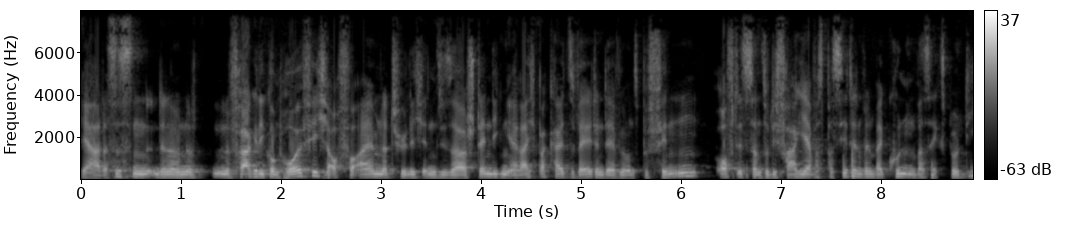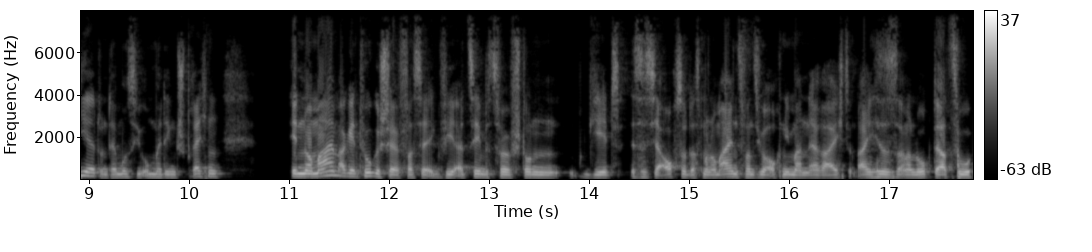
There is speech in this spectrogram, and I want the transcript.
Ja, das ist eine, eine, Frage, die kommt häufig, auch vor allem natürlich in dieser ständigen Erreichbarkeitswelt, in der wir uns befinden. Oft ist dann so die Frage, ja, was passiert denn, wenn bei Kunden was explodiert und der muss sie unbedingt sprechen? In normalem Agenturgeschäft, was ja irgendwie 10 bis 12 Stunden geht, ist es ja auch so, dass man um 21 Uhr auch niemanden erreicht. Und eigentlich ist es analog dazu,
